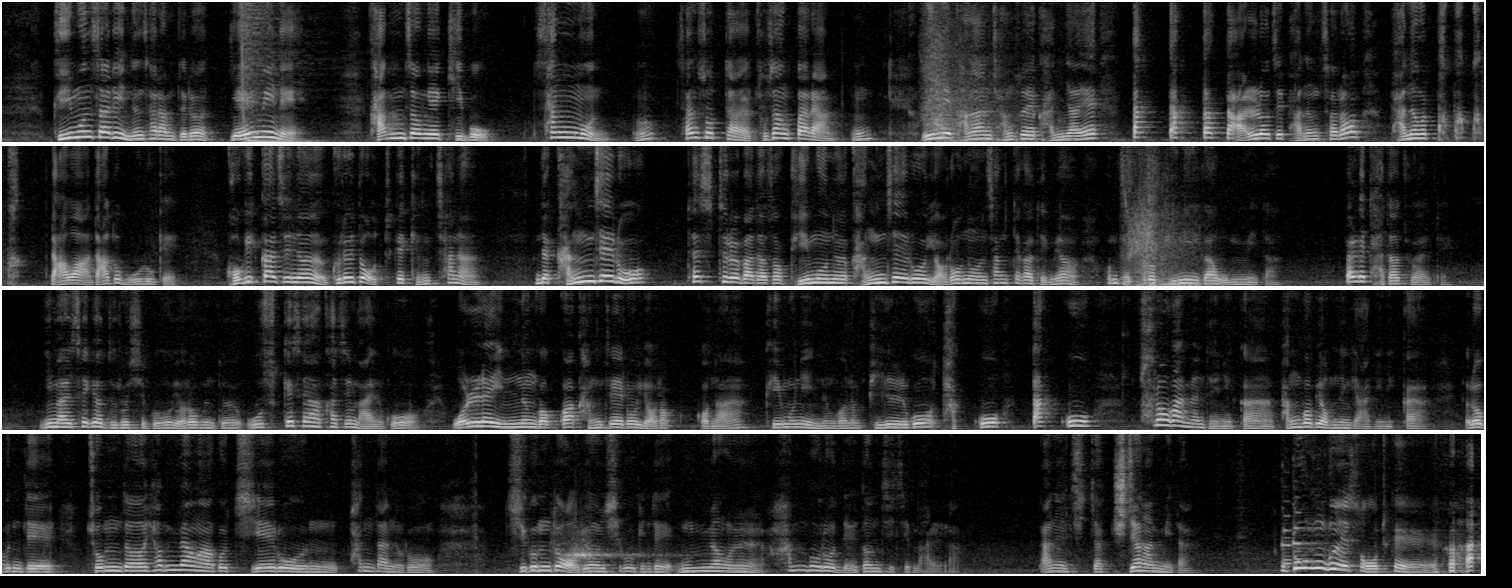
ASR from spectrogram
귀문살이 있는 사람들은 예민해. 감정의 기복, 상문, 어? 산소탈, 조상바람, 응? 음이 강한 장소에 갔냐에 딱딱딱딱 알러지 반응처럼 반응을 팍팍팍팍 나와. 나도 모르게. 거기까지는 그래도 어떻게 괜찮아. 근데 강제로 테스트를 받아서 귀문을 강제로 열어놓은 상태가 되면 그럼 100% 빙의가 옵니다. 빨리 닫아줘야 돼. 이 말 새겨 들으시고 여러분들 우습게 생각하지 말고 원래 있는 것과 강제로 열었거나 귀문이 있는 거는 빌고 닫고 닦고 풀어가면 되니까 방법이 없는 게 아니니까 여러분들 좀 더 현명하고 지혜로운 판단으로 지금도 어려운 시국인데 운명을 함부로 내던지지 말라. 나는 진짜 주장합니다. 또 흥분했어 어떡해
